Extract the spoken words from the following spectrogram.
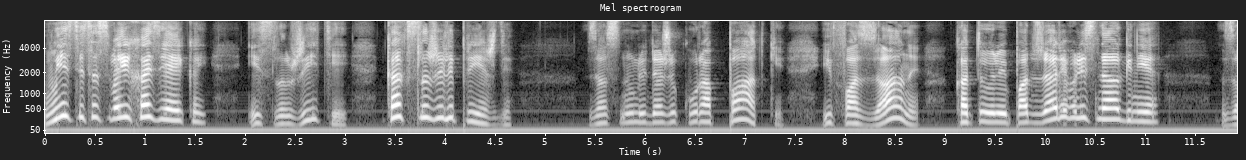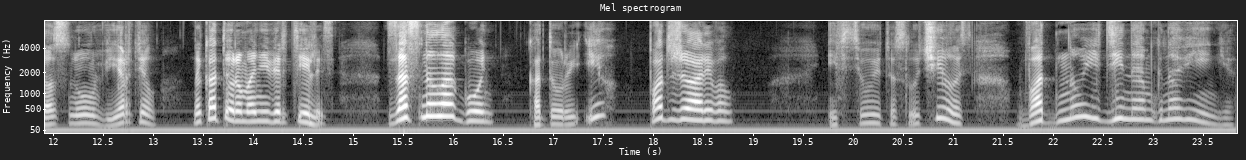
вместе со своей хозяйкой и служить ей, как служили прежде. Заснули даже куропатки и фазаны, которые поджаривались на огне. Заснул вертел, на котором они вертелись. Заснул огонь, который их поджаривал. И все это случилось в одно единое мгновение.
